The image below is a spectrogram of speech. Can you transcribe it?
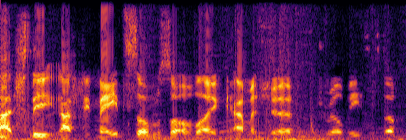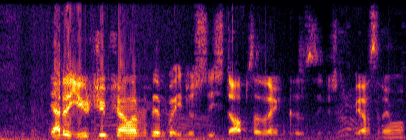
actually actually made some sort of like amateur drill beats and stuff. He had a YouTube channel and everything, but he just he stopped I think because he just couldn't be asked anymore.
